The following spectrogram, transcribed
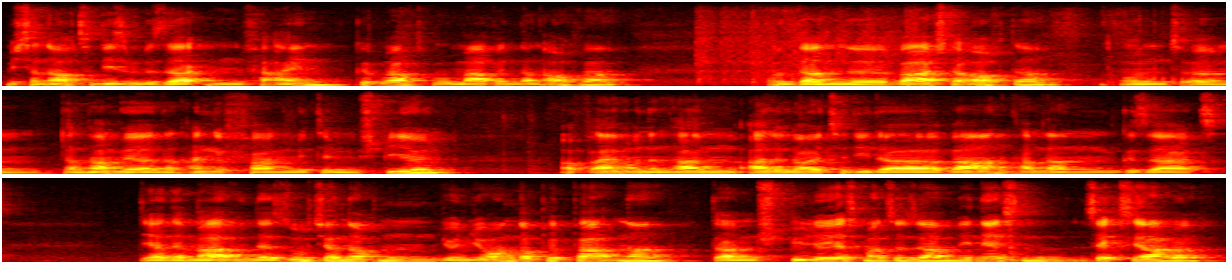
mich dann auch zu diesem besagten Verein gebracht, wo Marvin dann auch war. Und dann äh, war ich da auch da und ähm, dann haben wir dann angefangen mit dem Spielen auf einmal und dann haben alle Leute, die da waren, haben dann gesagt, ja, der Marvin, der sucht ja noch einen Junioren-Doppelpartner, dann spielt ihr jetzt mal zusammen die nächsten sechs Jahre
